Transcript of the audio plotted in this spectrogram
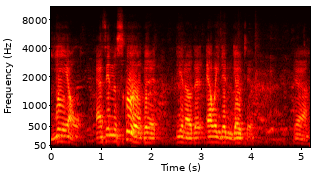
Yale, as in the school that you know that Elie didn't go to. Yeah.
